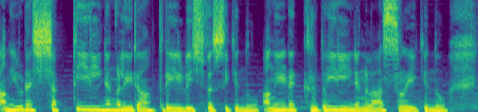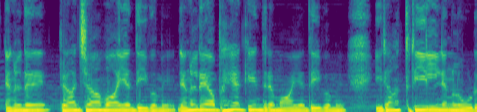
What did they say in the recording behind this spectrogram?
അങ്ങയുടെ ശക്തിയിൽ ഞങ്ങൾ ഈ രാത്രിയിൽ വിശ്വസിക്കുന്നു. അങ്ങയുടെ കൃപയിൽ ഞങ്ങൾ ആശ്രയിക്കുന്നു. ഞങ്ങളുടെ രാജാവായ ദൈവമേ ഞങ്ങളുടെ അഭയകേന്ദ്രമായ ദൈവമേ ഈ രാത്രിയിൽ ഞങ്ങളോട്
